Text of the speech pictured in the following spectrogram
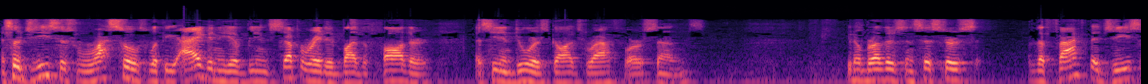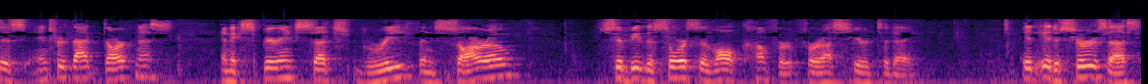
And so Jesus wrestles with the agony of being separated by the Father as he endures God's wrath for our sins. You know, brothers and sisters, the fact that Jesus entered that darkness and experienced such grief and sorrow should be the source of all comfort for us here today. It, it assures us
